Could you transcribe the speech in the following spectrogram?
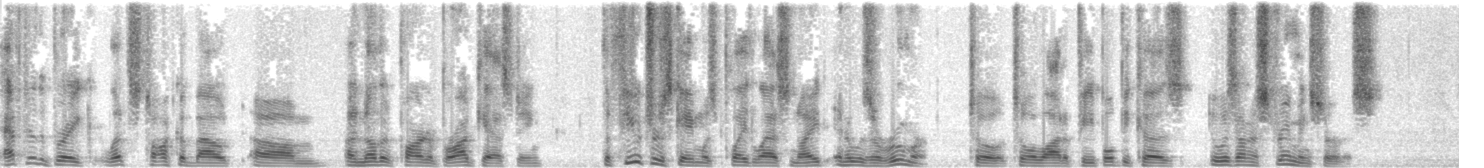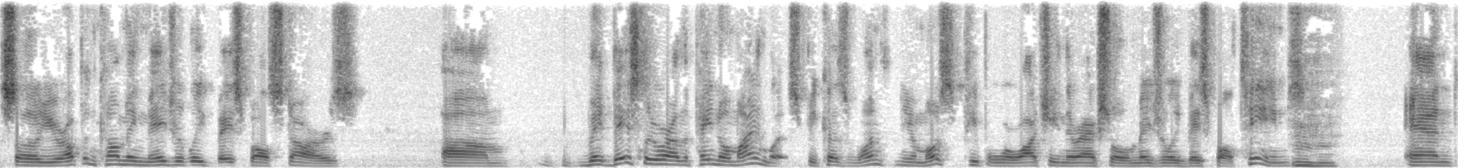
After the break, let's talk about um, another part of broadcasting. The Futures game was played last night, and it was a rumor to, to a lot of people because it was on a streaming service. So your up and coming Major League Baseball stars um, basically were on the pay no mind list because one, you know, most people were watching their actual Major League Baseball teams, and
